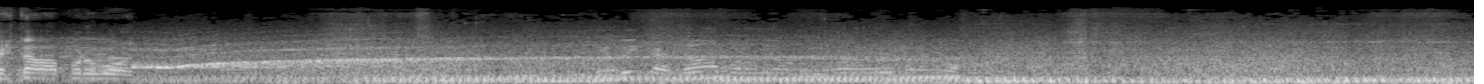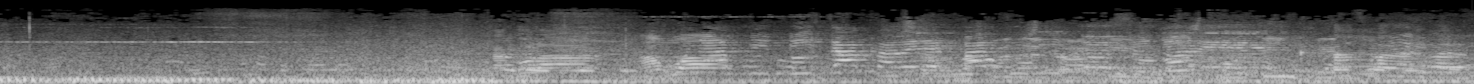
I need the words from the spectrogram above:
Estaba por vos. Pipita para ver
